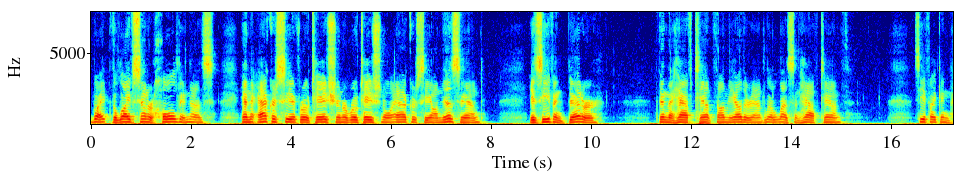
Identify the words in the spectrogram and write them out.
by the live center holding this and the accuracy of rotation or rotational accuracy on this end is even better than the half tenth on the other end, a little less than half tenth. See if I can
